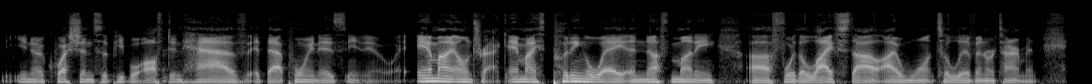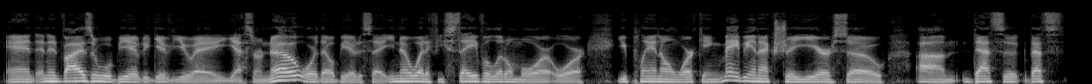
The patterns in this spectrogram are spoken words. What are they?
You know, questions that people often have at that point is, you know, am I on track? Am I putting away enough money uh, for the lifestyle I want to live in retirement? And an advisor will be able to give you a yes or no, or they'll be able to say, you know what, if you save a little more, or you plan on working maybe an extra year or so, um, that's a that's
